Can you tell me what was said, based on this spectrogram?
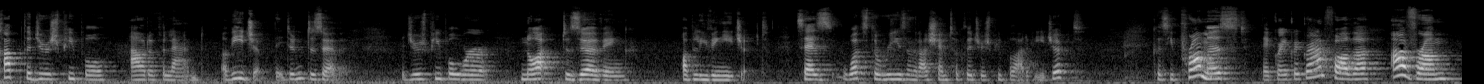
chapped the Jewish people out of the land of Egypt. They didn't deserve it. The Jewish people were not deserving of leaving Egypt. Says, what's the reason that Hashem took the Jewish people out of Egypt? Because he promised their great great grandfather, Avram,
